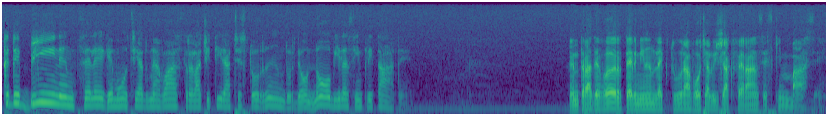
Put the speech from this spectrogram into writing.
Cât de bine înțeleg emoția dumneavoastră la citirea acestor rânduri de o nobilă simplitate. Într-adevăr, terminând lectura, vocea lui Jacques Ferrand se schimbase.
